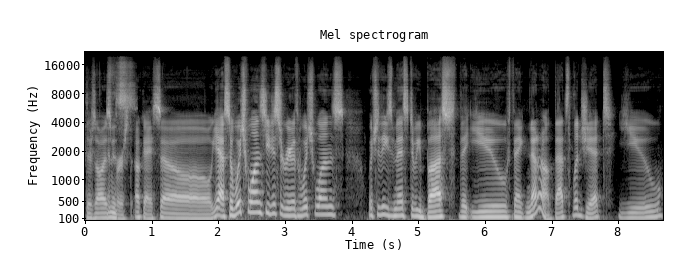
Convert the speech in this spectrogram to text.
There's always And first. Okay, so yeah, so which ones do you disagree with? Which ones, which of these myths do we bust that you think no, no, no, that's legit? You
